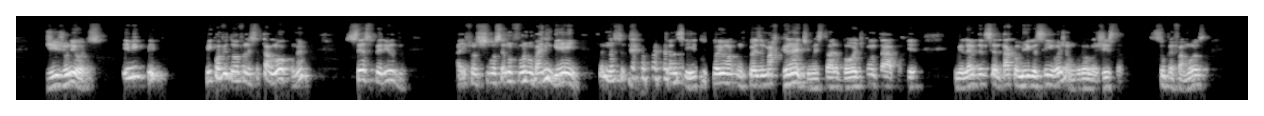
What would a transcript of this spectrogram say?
de juniores. E me, me, me convidou, falei, você está louco, né? Sexto período. Aí falou, se você não for, não vai ninguém. Falei, então, assim, isso foi uma, uma, coisa marcante, uma história boa de contar, porque me lembro dele sentar comigo assim, hoje é um urologista super famoso,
